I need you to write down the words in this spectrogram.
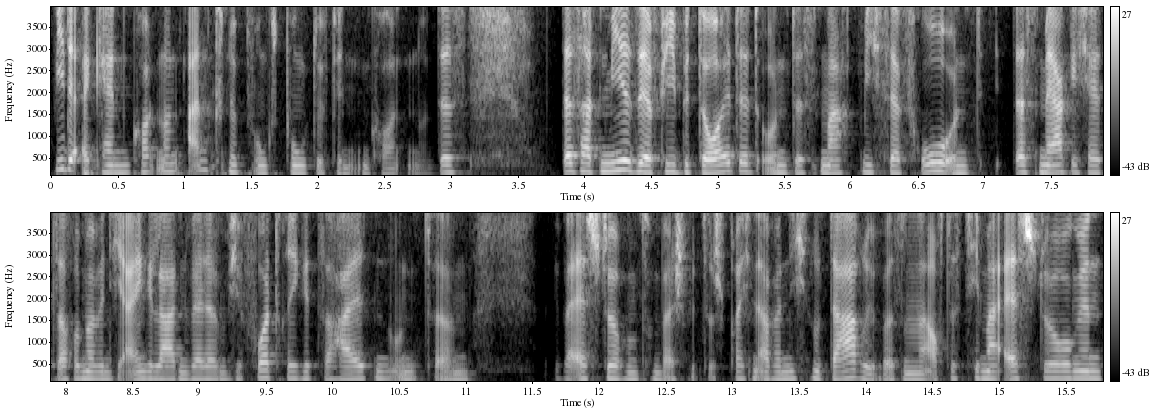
wiedererkennen konnten und Anknüpfungspunkte finden konnten. Und das, das hat mir sehr viel bedeutet und das macht mich sehr froh. Und das merke ich jetzt auch immer, wenn ich eingeladen werde, irgendwelche Vorträge zu halten und ähm, über Essstörungen zum Beispiel zu sprechen, aber nicht nur darüber, sondern auch das Thema Essstörungen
